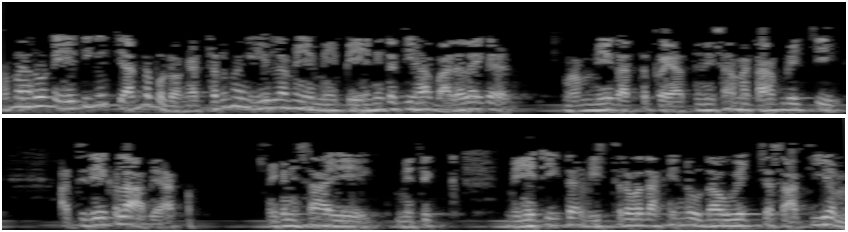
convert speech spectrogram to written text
සමහරවිට ඒ දිගෙත් යන්න පුළුවන්. ඇත්තටම ගිහිල්ලා මේ මේ පේන එක දිහා බලලා ඒක මම මේ ගත්ත ප්‍රයත්න නිසා මට හම්බෙච්ච අතිරේක ලාභයක්. ඒක නිසා මේ මෙතෙක් මේ ටික විස්තරව දකින්න උදව් වෙච්ච සතියම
